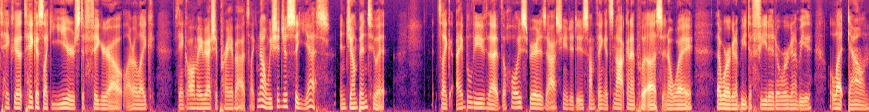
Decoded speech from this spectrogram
take uh, take us like years to figure out or like think oh maybe I should pray about it. It's like no, we should just say yes and jump into it it's like I believe that if the Holy Spirit is asking you to do something, it's not going to put us in a way that we're going to be defeated or we're going to be let down.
